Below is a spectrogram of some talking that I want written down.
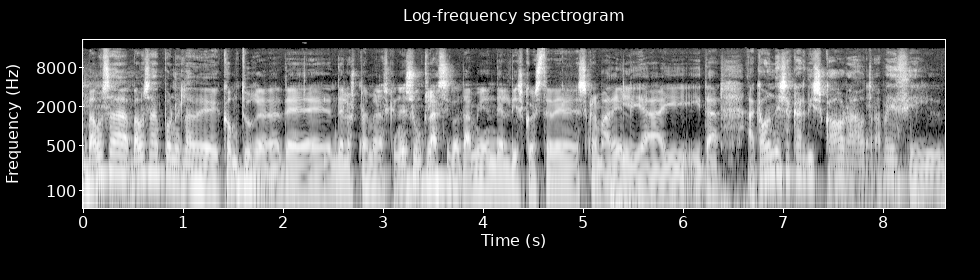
Vamos a, vamos a poner la de Come Together de, de los Primal Scream. Es un clásico también del disco este de Scramadelia y, y tal. Acaban de sacar disco ahora otra vez y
